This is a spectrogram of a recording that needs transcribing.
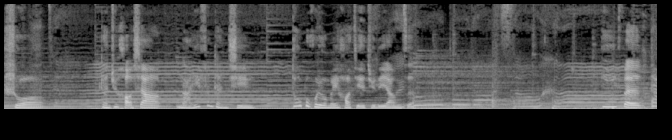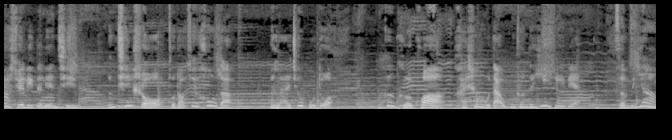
说：“感觉好像哪一份感情都不会有美好结局的样子。第一份大学里的恋情，能牵手走到最后的。”本来就不多，更何况还是误打误撞的异地恋，怎么样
